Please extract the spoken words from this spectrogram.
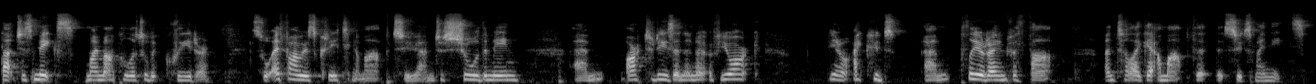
that just makes my map a little bit clearer. So if I was creating a map to um, just show the main um, arteries in and out of York, you know, I could um, play around with that until I get a map that, that suits my needs.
